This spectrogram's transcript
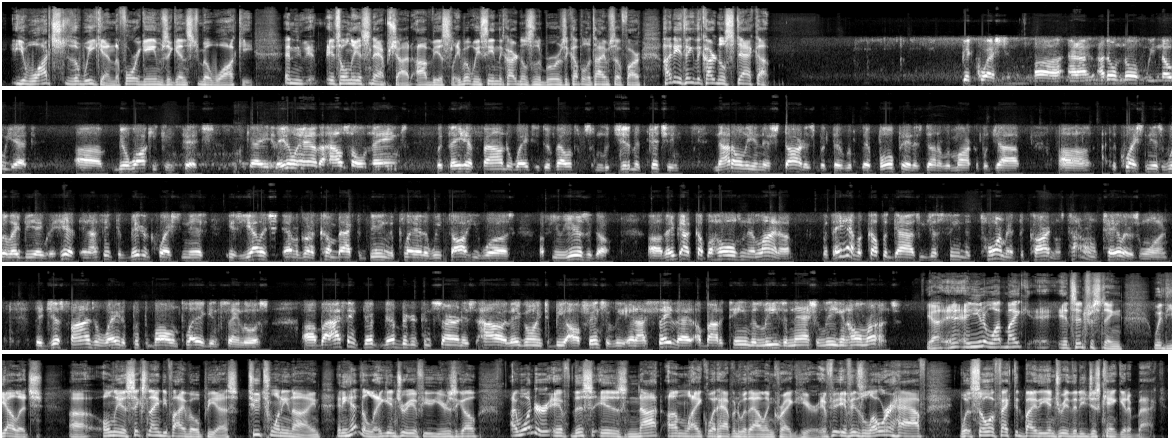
you watched the weekend, the four games against Milwaukee, and it's only a snapshot, obviously, but we've seen the Cardinals and the Brewers a couple of times so far. How do you think the Cardinals stack up? Good question. Uh, and I, I, don't know if we know yet. Uh, Milwaukee can pitch. Okay, they don't have the household names, but they have found a way to develop some legitimate pitching, not only in their starters, but their their bullpen has done a remarkable job. Uh, the question is, will they be able to hit? And I think the bigger question is, is Yelich ever going to come back to being the player that we thought he was a few years ago? Uh, they've got a couple of holes in their lineup, but they have a couple of guys who just seem to torment the Cardinals. Tyrone Taylor is one that just finds a way to put the ball in play against St. Louis. Uh, but I think their, their bigger concern is how are they going to be offensively, and I say that about a team that leads the National League in home runs. Yeah, and, and you know what, Mike? It's interesting with Yelich. Uh, only a 695 OPS, 229, and he had the leg injury a few years ago. I wonder if this is not unlike what happened with Allen Craig here. If, if his lower half was so affected by the injury that he just can't get it back.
